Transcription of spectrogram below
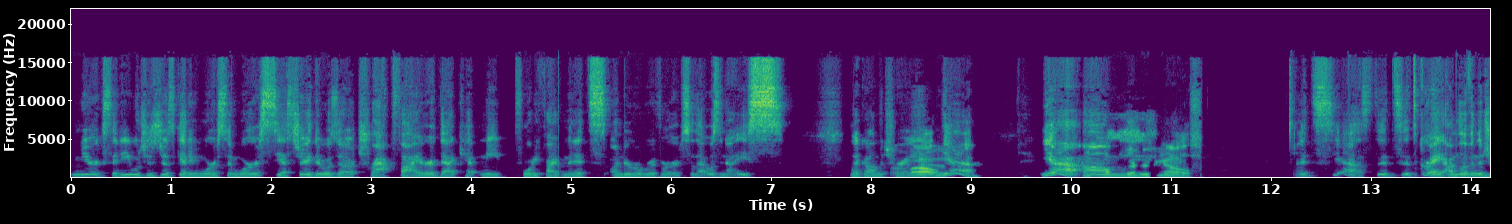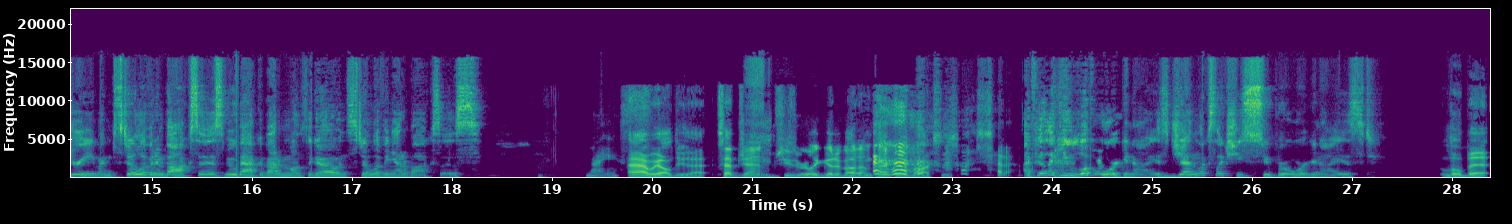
New York City, which is just getting worse and worse. Yesterday there was a track fire that kept me 45 minutes under a river, so that was nice. Like on the train. wow. Yeah. Yeah. Um everything else. It's yeah, it's it's great. I'm living the dream. I'm still living in boxes, moved back about a month ago and still living out of boxes. Nice. Ah, we all do that, except Jen. She's really good about unpacking the boxes. Shut up. I feel like you look organized. Jen looks like she's super organized. A little bit,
